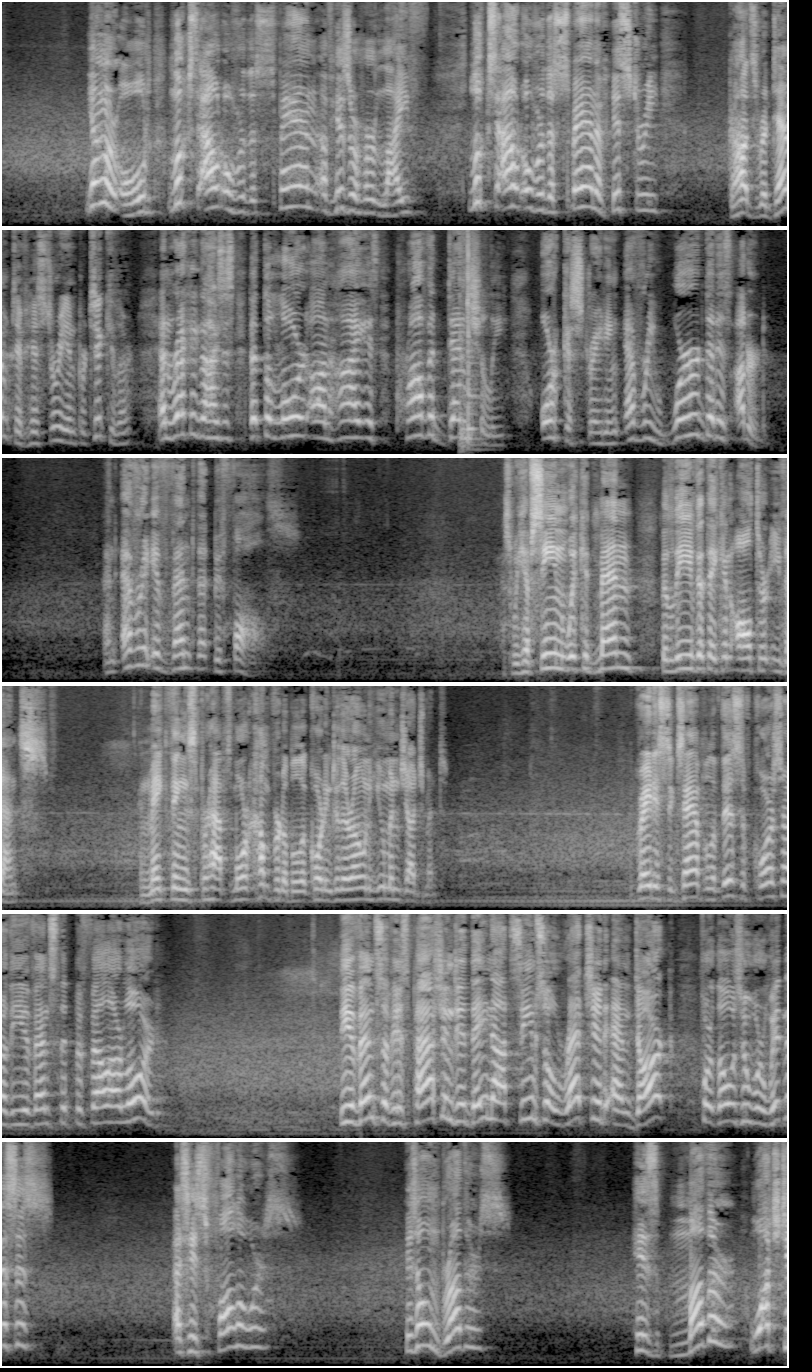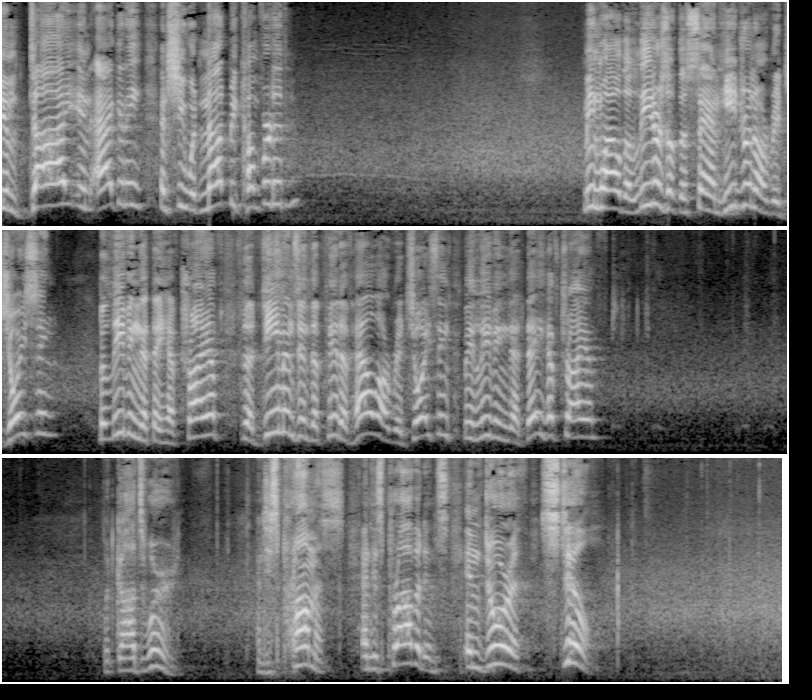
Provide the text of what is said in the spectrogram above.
young or old, looks out over the span of his or her life looks out over the span of history, God's redemptive history in particular, and recognizes that the Lord on high is providentially orchestrating every word that is uttered and every event that befalls. As we have seen, wicked men believe that they can alter events and make things perhaps more comfortable according to their own human judgment. The greatest example of this, of course, are the events that befell our Lord. The events of his passion, did they not seem so wretched and dark for those who were witnesses? As his followers, his own brothers, his mother watched him die in agony and she would not be comforted? Meanwhile, the leaders of the Sanhedrin are rejoicing, believing that they have triumphed. The demons in the pit of hell are rejoicing, believing that they have triumphed. But God's word and his promise and his providence endureth still.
